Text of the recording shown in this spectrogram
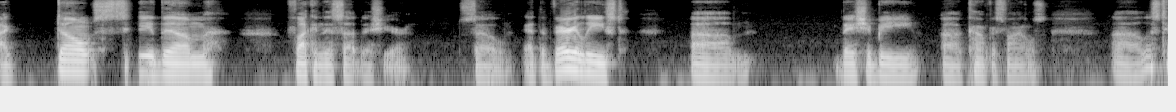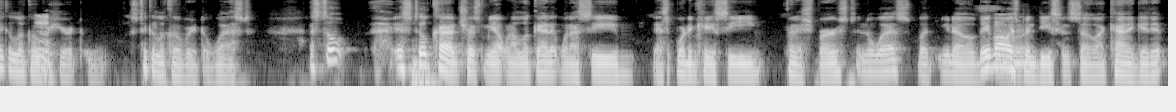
I don't see them fucking this up this year. So at the very least, um, they should be uh, conference finals. Uh, let's take a look over mm. here. Let's take a look over at the West. I still, it still kind of trips me out when I look at it when I see that Sporting KC finished first in the West. But you know they've mm-hmm. always been decent, so I kind of get it.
